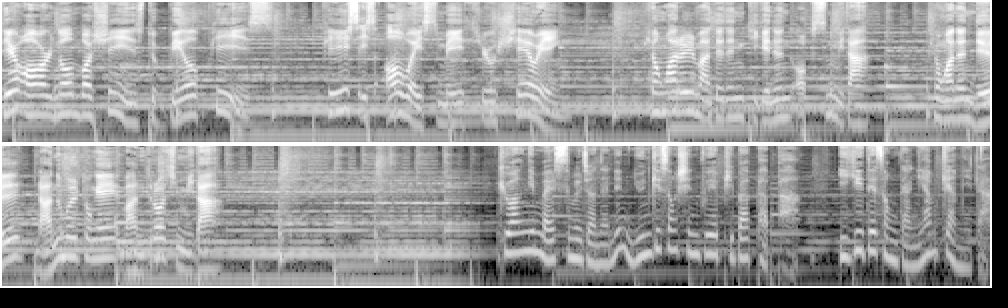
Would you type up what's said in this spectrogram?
There are no machines to build peace. Peace is always made through sharing. 평화를 만드는 기계는 없습니다. 평화는 늘 나눔을 통해 만들어집니다. 교황님 말씀을 전하는 윤기성 신부의 비바파파 이기대 성당이 함께합니다.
